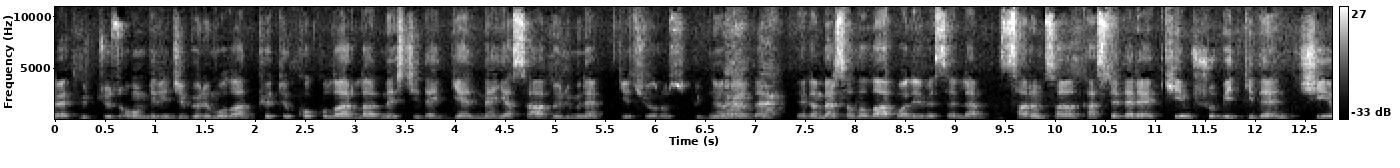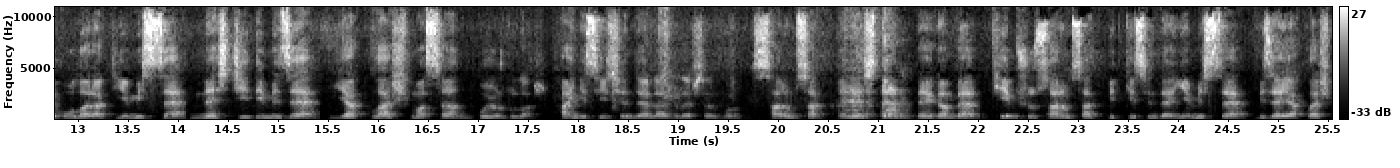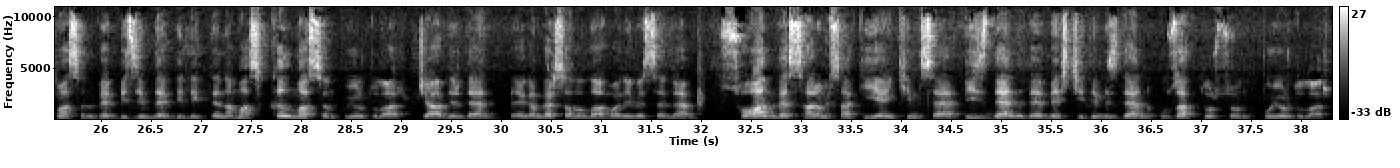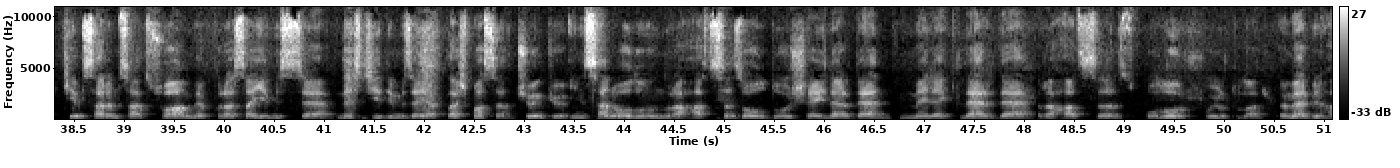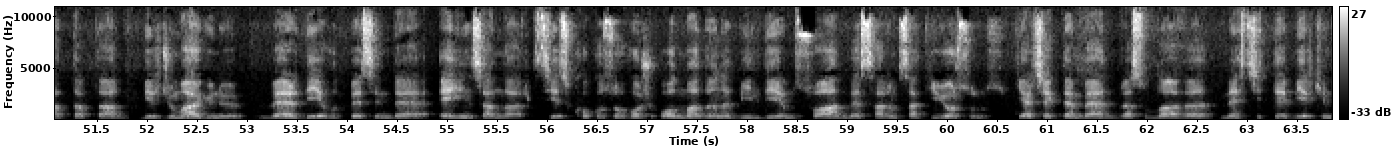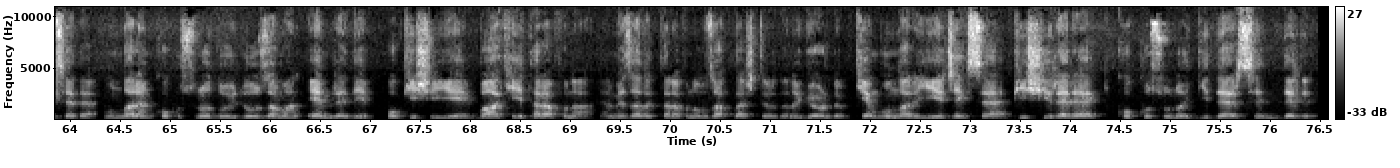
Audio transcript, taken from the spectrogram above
Evet 311. bölüm olan kötü kokularla mescide gelme yasağı bölümüne geçiyoruz. İbn Ömer'den Peygamber sallallahu aleyhi ve sellem sarımsağı kastederek kim şu bitkiden çiğ olarak yemişse mescidimize yaklaşmasın buyurdular. Hangisi için değerli arkadaşlar bu? Sarımsak. Enes'ten peygamber kim şu sarımsak bitkisinden yemişse bize yaklaşmasın ve bizimle birlikte namaz kılmasın buyurdular. Cabir'den peygamber sallallahu aleyhi ve sellem soğan ve sarımsak yiyen kimse bizden ve mescidimizden uzak dursun buyurdular. Kim sarımsak, soğan ve pırasa yemişse mescidimize yaklaşmasın. Çünkü insanoğlunun rahatsız olduğu şeylerden melekler de rahatsız olur buyurdular. Ömer bin Hattab'dan bir cuma günü verdiği hutbesinde ey insanlar siz kokusu hoş olmadığını bildiğim soğan ve sarımsak yiyorsunuz. Gerçekten ben Resulullah'ı mescitte bir kimsede bunların kokusunu duyduğu zaman emredip o kişiyi baki tarafına yani mezarlık tarafına uzaklaştırdığını gördüm. Kim bunları yiyecekse pişirerek kokusunu gidersin dedi.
